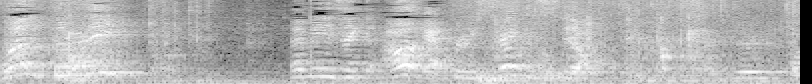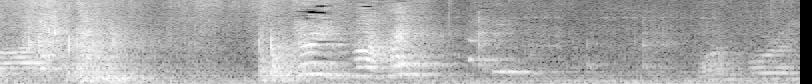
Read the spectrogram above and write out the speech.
One thirty. That means I can, oh, I got thirty seconds still. 35. Thirty-five. 140.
